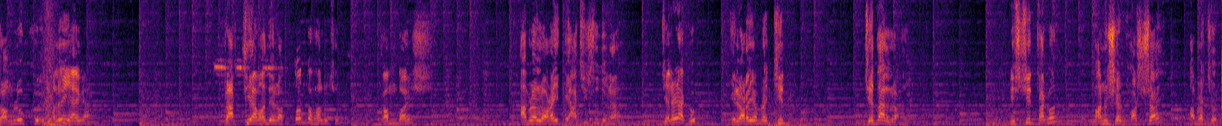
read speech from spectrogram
তমলুক খুবই ভালো জায়গা। প্রার্থী আমাদের অত্যন্ত ভালো ছিল, কম বয়স। আমরা লড়াইতে আছি শুধু না জেনে রাখুক, এ লড়াই আমরা জিতব, জেতার লড়াই। নিশ্চিত থাকুন মানুষের ভরসায় আমরা চলব।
